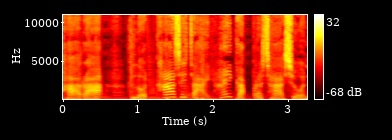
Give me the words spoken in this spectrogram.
ภาระ ลดค่าใช้จ่ายให้กับประชาชน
